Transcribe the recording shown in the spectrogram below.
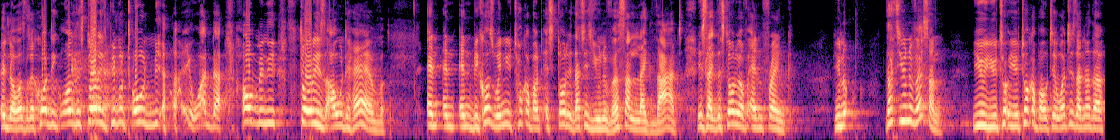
and I was recording all the stories people told me, I wonder how many stories I would have. And, and, and because when you talk about a story that is universal like that, it's like the story of Anne Frank. You know, that's universal. You, you, talk, you talk about uh, what is another,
